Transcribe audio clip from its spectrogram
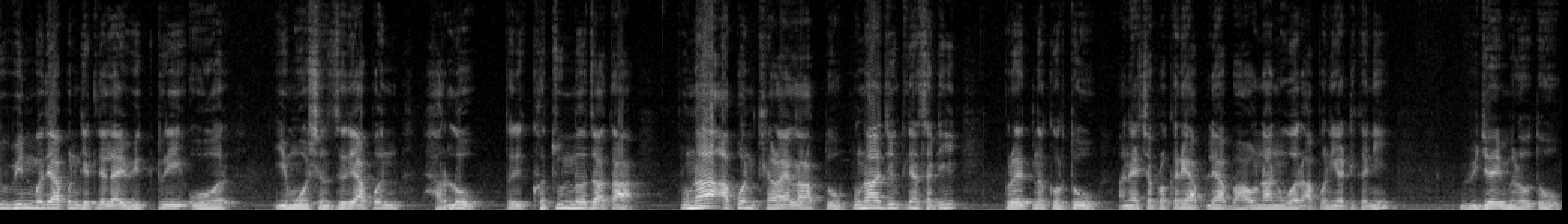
टू विनमध्ये आपण घेतलेलं आहे व्हिक्ट्री ओव्हर इमोशन्स जरी आपण हरलो तरी खचून न जाता पुन्हा आपण खेळायला लागतो पुन्हा जिंकण्यासाठी प्रयत्न करतो. आणि अशा प्रकारे आपल्या भावनांवर आपण या ठिकाणी विजय मिळवतो.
